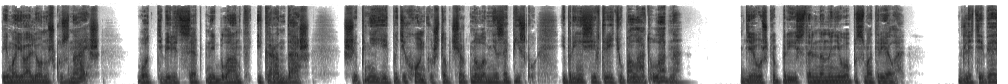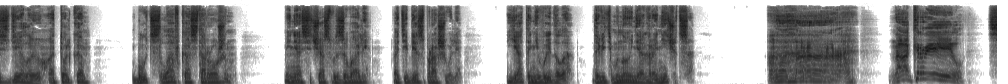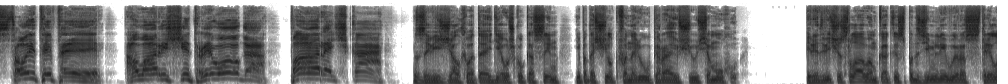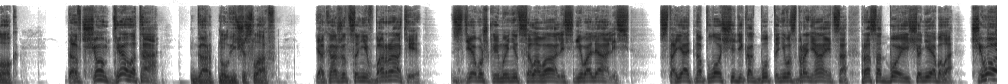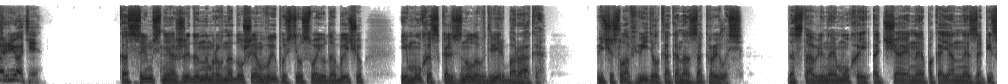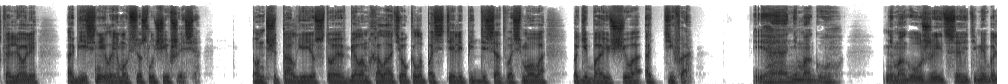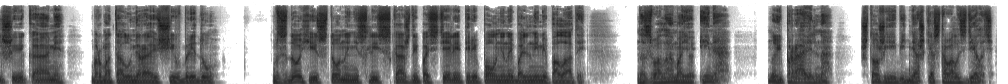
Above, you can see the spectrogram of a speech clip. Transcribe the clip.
Ты мою Аленушку знаешь. Вот тебе рецептный бланк и карандаш. Шепни ей потихоньку, чтоб черкнула мне записку, и принеси в третью палату, ладно?» Девушка пристально на него посмотрела. «Для тебя сделаю, а только будь, Славка, осторожен. Меня сейчас вызывали, а тебе спрашивали. Я-то не выдала, да ведь мною не ограничится». «Ага, накрыл! Стой теперь! Товарищи, тревога! Парочка!» Завизжал, хватая девушку косым, и потащил к фонарю упирающуюся муху. Перед Вячеславом, как из-под земли, вырос стрелок. «Да в чем дело-то?» — гаркнул Вячеслав. «Я, кажется, не в бараке. С девушкой мы не целовались, не валялись. Стоять на площади как будто не возбраняется, раз отбоя еще не было. Чего орете?» Косым с неожиданным равнодушием выпустил свою добычу, и муха скользнула в дверь барака. Вячеслав видел, как она закрылась. Доставленная мухой отчаянная покаянная записка Лёли объяснила ему все случившееся. Он читал ее, стоя в белом халате около постели 58-го, погибающего от тифа. «Я не могу, не могу жить с этими большевиками», — бормотал умирающий в бреду. Вздохи и стоны неслись с каждой постели, переполненной больными палаты. «Назвала мое имя? Ну и правильно. Что же ей, бедняжке, оставалось делать?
